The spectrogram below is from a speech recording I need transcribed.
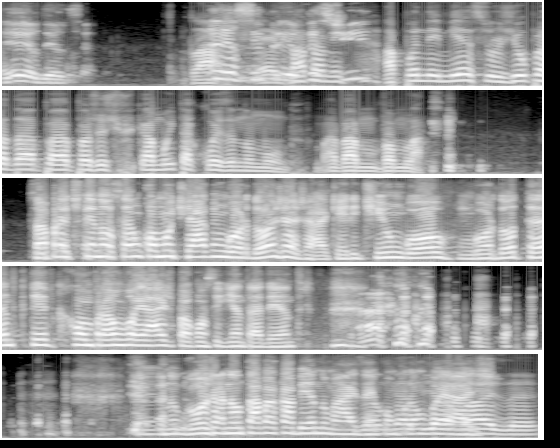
Meu Deus do céu. Claro, ah, eu sempre, é eu vesti... A pandemia surgiu para justificar muita coisa no mundo. Mas vamos, vamos lá. Só para te ter noção como o Thiago engordou já já, que ele tinha um gol, engordou tanto que teve que comprar um Voyage para conseguir entrar dentro. no gol já não tava cabendo mais, não aí comprou um Voyage. Mais, né?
